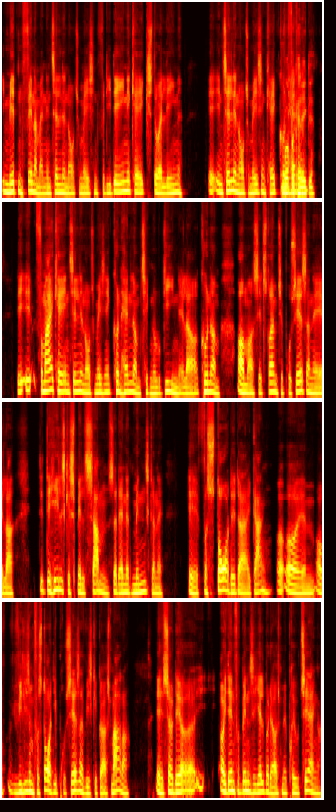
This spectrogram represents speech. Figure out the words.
i midten finder man intelligent automation, fordi det ene kan ikke stå alene. Intelligent automation kan ikke kun Hvorfor handle, kan det ikke det? Det, øh, for mig kan intelligent automation ikke kun handle om teknologien, eller kun om, om at sætte strøm til processerne, eller det, det hele skal spille sammen, sådan at menneskerne øh, forstår det, der er i gang, og, og, øh, og vi ligesom forstår de processer, vi skal gøre smartere. Øh, så det, og i den forbindelse hjælper det også med prioriteringer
